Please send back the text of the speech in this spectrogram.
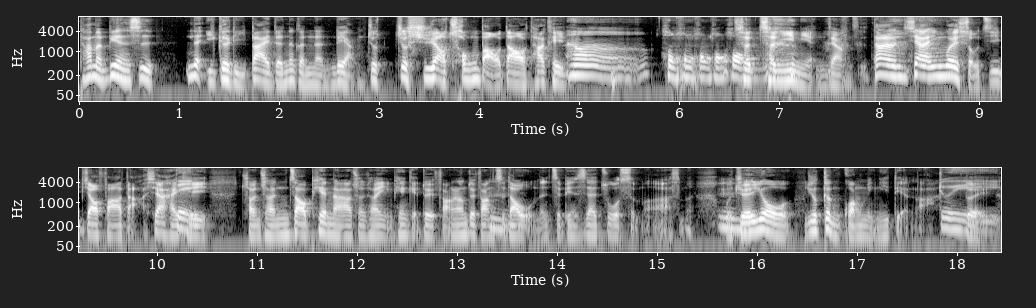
他们变成是。那一个礼拜的那个能量，就就需要充饱到它可以嗯轰轰轰轰轰撑撑一年这样子。当然，现在因为手机比较发达，现在还可以传传照片啊，传传影片给对方，让对方知道我们这边是在做什么啊什么。我觉得又又更光明一点啦。对，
